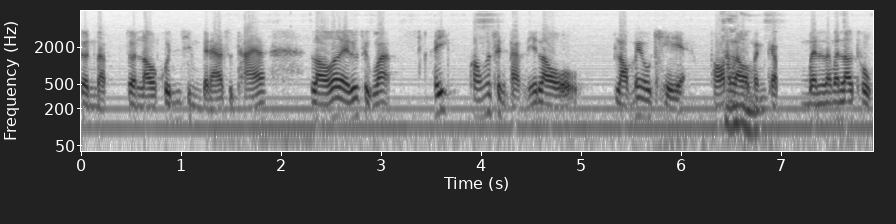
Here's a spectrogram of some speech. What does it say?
จนแบบจนเราคุ้นชินไปแล้วสุดท้าย เราก็เลยรู้สึกว่าเฮ้ยความรู้สึกแบบนี้เราเราไม่โอเคอะเพราะเราเหมือนกับเหมือนเหมันเราถูก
